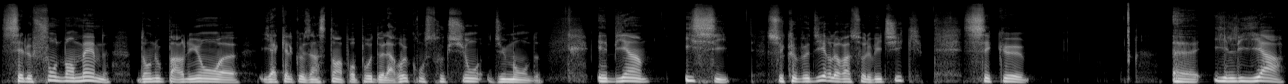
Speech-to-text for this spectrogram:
C'est le fondement même dont nous parlions euh, il y a quelques instants à propos de la reconstruction du monde. Eh bien, ici, ce que veut dire le Rasolovichik, c'est que euh, il y a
